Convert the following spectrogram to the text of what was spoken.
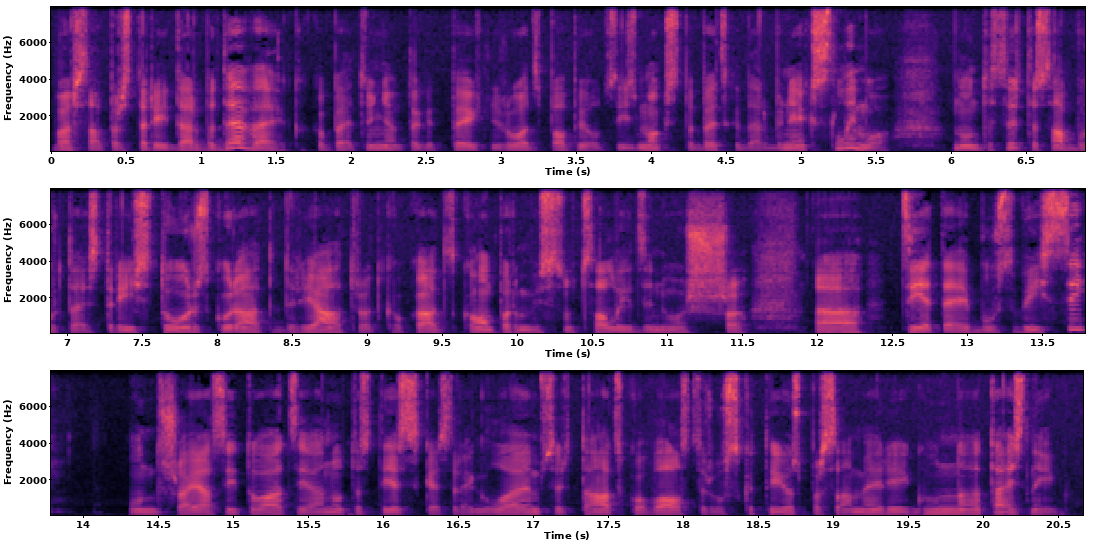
Var saprast arī darba devēju, ka kāpēc viņam tagad pēkšņi rodas papildus izmaksas, tāpēc, ka darbinieks slimo. Nu, tas ir tas apburtais trīs stūris, kurā tad ir jāatrod kaut kāds kompromiss un salīdzinošs uh, cietēji būs visi. Un šajā situācijā nu, tas tiesiskais regulējums ir tāds, ko valsts ir uzskatījusi par samērīgu un taisnīgu.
